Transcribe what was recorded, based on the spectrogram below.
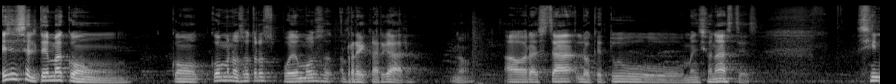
ese es el tema con, cómo nosotros podemos recargar. ¿no? Ahora está lo que tú mencionaste. Si,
